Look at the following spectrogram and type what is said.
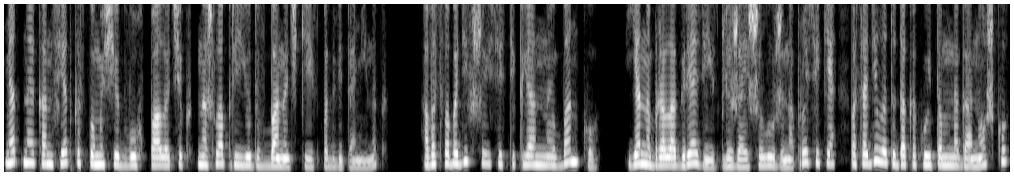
мятная конфетка с помощью двух палочек нашла приют в баночке из-под витаминок, а в освободившуюся стеклянную банку я набрала грязи из ближайшей лужи на просеке, посадила туда какую-то многоножку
